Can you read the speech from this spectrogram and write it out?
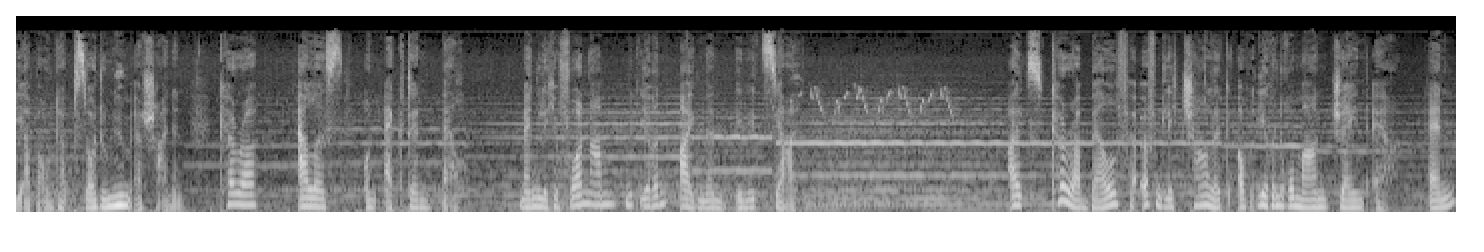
die aber unter Pseudonym erscheinen. Kara, Alice und Acton Bell. Männliche Vornamen mit ihren eigenen Initialen. Als Curra Bell veröffentlicht Charlotte auch ihren Roman Jane Eyre. Anne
